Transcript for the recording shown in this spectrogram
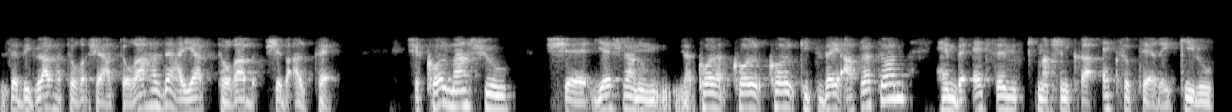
זה בגלל התורה, שהתורה הזה היה תורה שבעל פה. שכל משהו שיש לנו, כל, כל, כל כתבי אפלטון הם בעצם מה שנקרא אקסוטרי, כאילו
